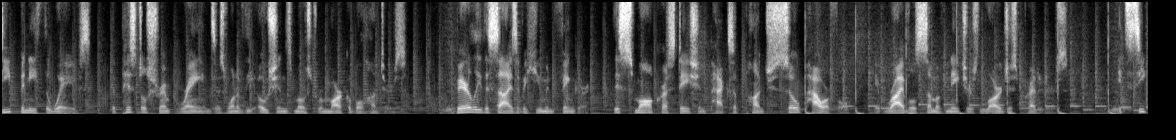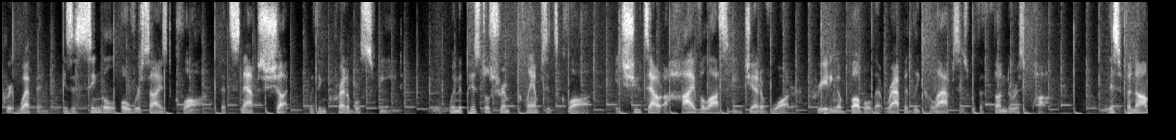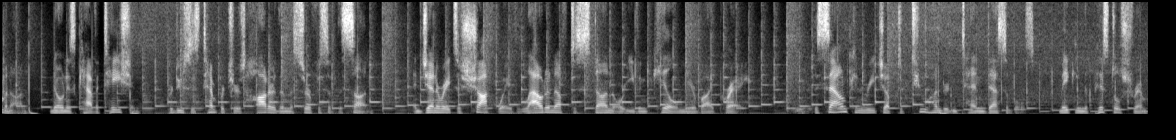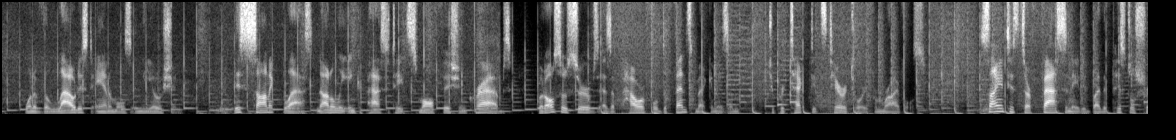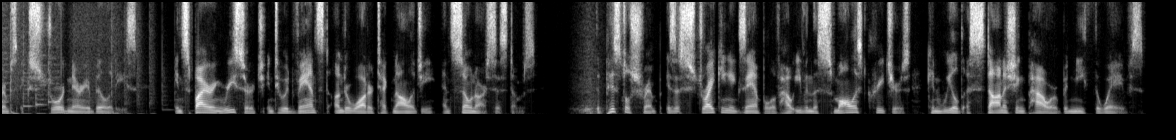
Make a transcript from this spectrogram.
Deep beneath the waves, the pistol shrimp reigns as one of the ocean's most remarkable hunters. Barely the size of a human finger, this small crustacean packs a punch so powerful it rivals some of nature's largest predators. Its secret weapon is a single oversized claw that snaps shut with incredible speed. When the pistol shrimp clamps its claw, it shoots out a high-velocity jet of water, creating a bubble that rapidly collapses with a thunderous pop. This phenomenon, known as cavitation, produces temperatures hotter than the surface of the sun and generates a shockwave loud enough to stun or even kill nearby prey. The sound can reach up to 210 decibels, making the pistol shrimp one of the loudest animals in the ocean. This sonic blast not only incapacitates small fish and crabs, but also serves as a powerful defense mechanism to protect its territory from rivals. Scientists are fascinated by the pistol shrimp's extraordinary abilities, inspiring research into advanced underwater technology and sonar systems. The pistol shrimp is a striking example of how even the smallest creatures can wield astonishing power beneath the waves.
